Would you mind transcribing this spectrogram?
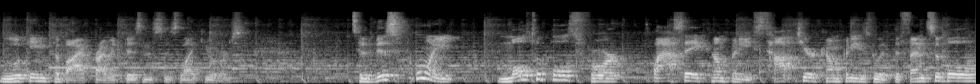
looking to buy private businesses like yours. To this point, multiples for Class A companies, top tier companies with defensible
